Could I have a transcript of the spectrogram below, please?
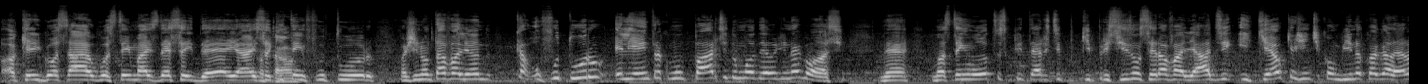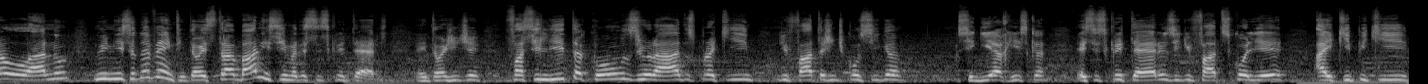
aquele gosto, ah, eu gostei mais dessa ideia, ah, isso Total. aqui tem futuro. Mas a gente não tá avaliando. O futuro, ele entra como parte do modelo de negócio, né? Mas tem outros critérios que, precisam ser avaliados e, e que é o que a gente combina com a galera lá no, no início do evento. Então, esse trabalho em cima desses critérios. Então, a gente facilita com os jurados para que, de fato, a gente consiga seguir à risca esses critérios e, de fato, escolher a equipe que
